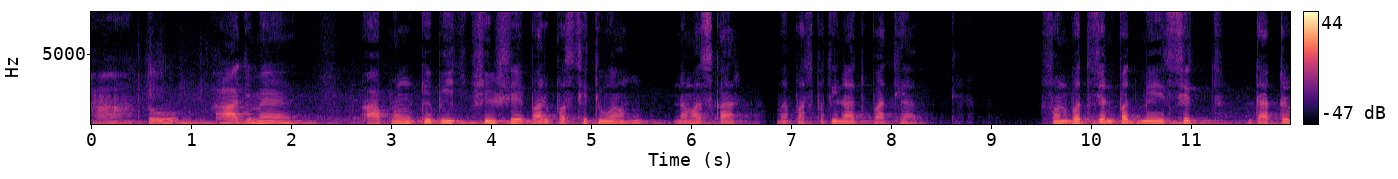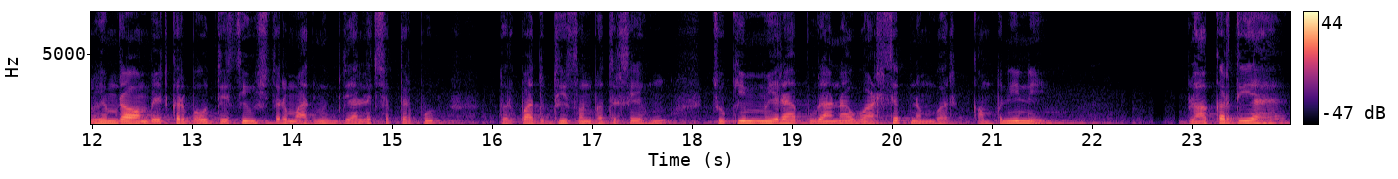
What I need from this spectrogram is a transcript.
हाँ तो आज मैं आप लोगों के बीच फिर से एक बार उपस्थित हुआ हूँ। नमस्कार, मैं पशुपतिनाथ उपाध्याय। सोनभद्र जनपद में स्थित डॉक्टर भीमराव अंबेडकर बहुउद्देशीय उच्चतर माध्यमिक विद्यालय छतरपुर, दुर्पा दुद्धि सोनभद्र से हूँ। चूँकि मेरा पुराना व्हाट्सएप नंबर कंपनी ने ब्लॉक कर दिया है,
